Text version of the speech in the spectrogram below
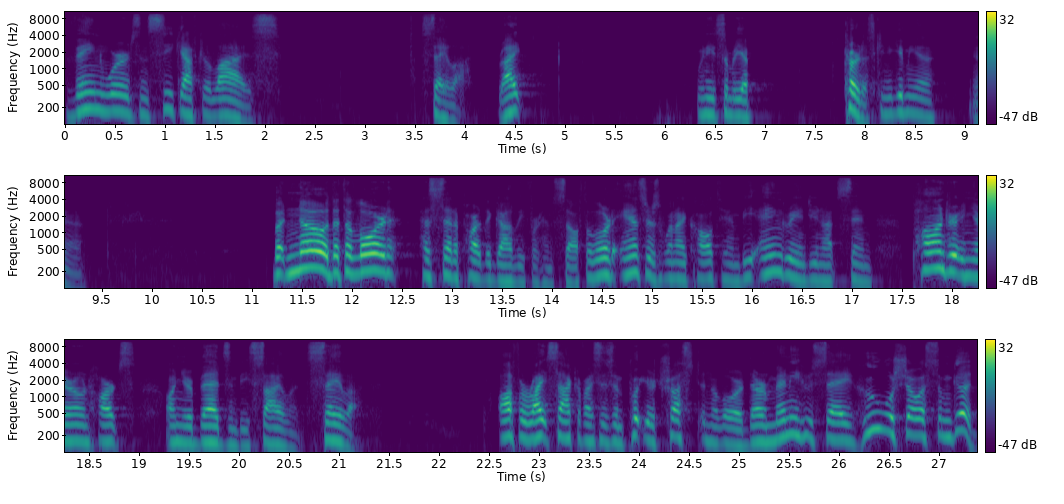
vain words and seek after lies? Selah, right? We need somebody up. Curtis, can you give me a. Yeah. But know that the Lord has set apart the godly for himself. The Lord answers when I call to him. Be angry and do not sin. Ponder in your own hearts on your beds and be silent. Selah. Offer right sacrifices and put your trust in the Lord. There are many who say, Who will show us some good?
